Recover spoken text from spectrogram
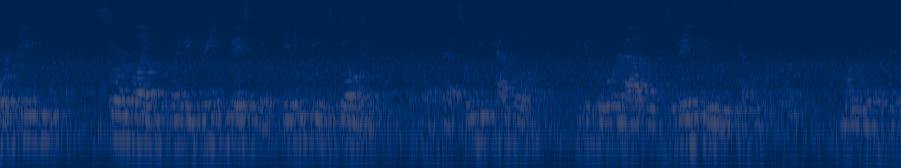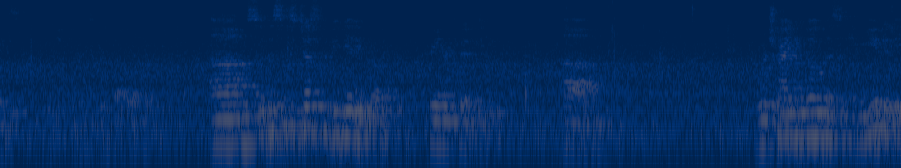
working, sort of like, like a green Facebook, getting things going, stuff like that. So we need capital to get the word out, which is the main thing we need capital for, among other things, which you can ask me about later. Um, so this is just the beginning, really, Greener 50. Um, we're trying to build this community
